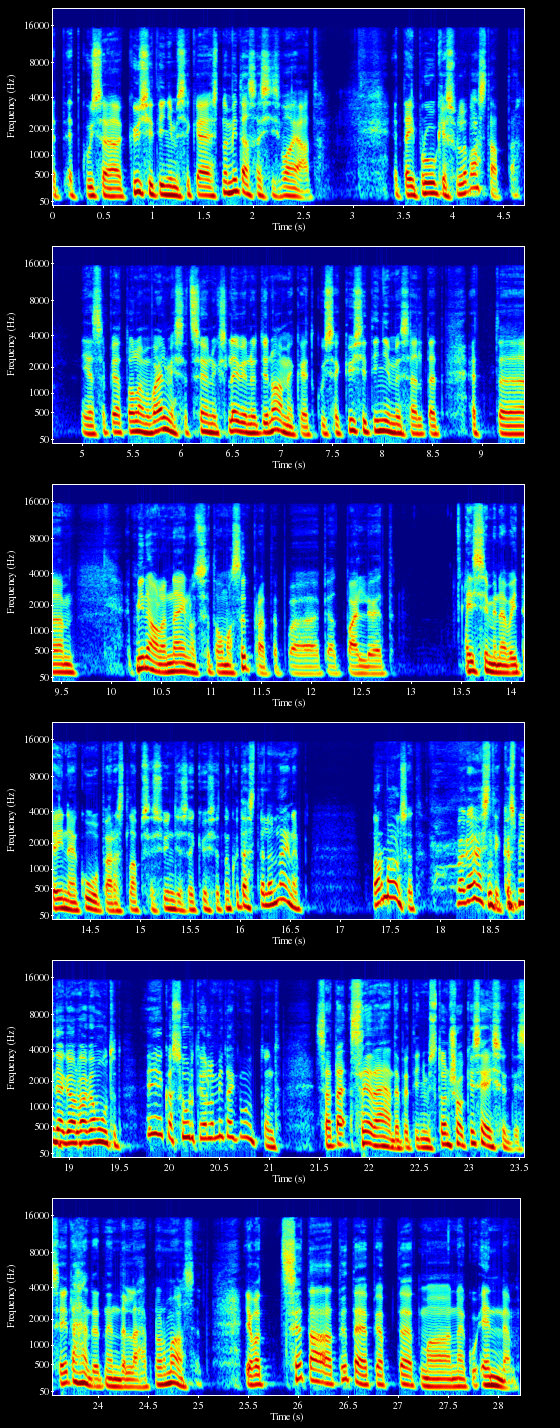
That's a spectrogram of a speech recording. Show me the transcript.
et, et kui sa küsid inimese käest, no mida sa siis vajad. et ta ei pruugi sulle vastata ja sa pead olema valmis, et see on üks levinud dünaamika, et kui sa küsid inimeselt, et, et, et mina olen näinud seda oma sõprade pealt palju, et esimene või teine kuu pärast lapse sündi sa küsid, no kuidas teil on läinud? normaalsed, väga hästi, kas midagi on väga muutunud? ei, kas suurt ei ole midagi muutunud. see, see tähendab, et inimesed on šokiseisundis, see ei tähenda, et nendel läheb normaalselt. ja vot seda tõde peab teadma nagu ennem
